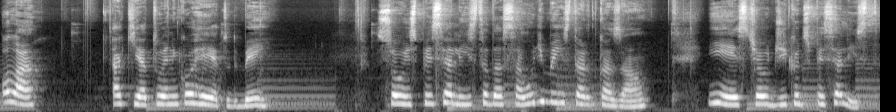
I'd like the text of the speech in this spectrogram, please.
Olá, aqui é a Tuane Correia, tudo bem? Sou especialista da saúde e bem-estar do casal e este é o Dica do Especialista.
